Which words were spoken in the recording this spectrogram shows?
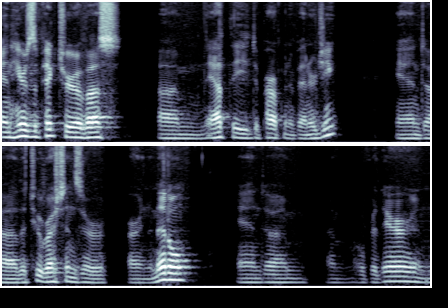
And here's a picture of us um, at the Department of Energy. And uh, the two Russians are, are in the middle, and um, I'm over there. And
